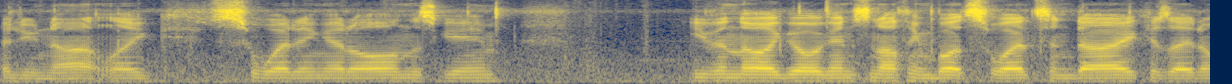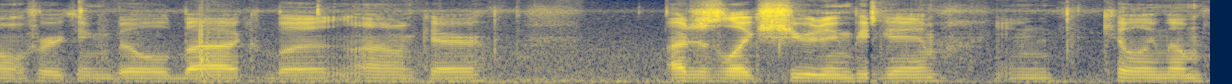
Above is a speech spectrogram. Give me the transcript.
I do not like sweating at all in this game. Even though I go against nothing but sweats and die because I don't freaking build back, but I don't care. I just like shooting people game and killing them.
